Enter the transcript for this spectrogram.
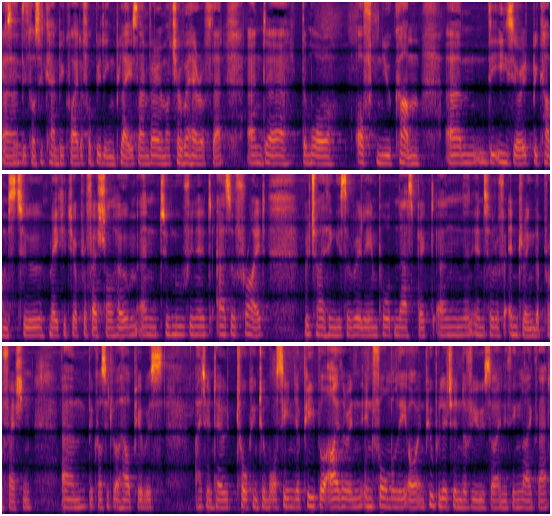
Uh, because it can be quite a forbidding place. I'm very much aware of that, and uh, the more often you come, um, the easier it becomes to make it your professional home and to move in it as of right, which I think is a really important aspect in, in sort of entering the profession um, because it will help you with I don't know, talking to more senior people, either in, informally or in pupillage interviews or anything like that.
